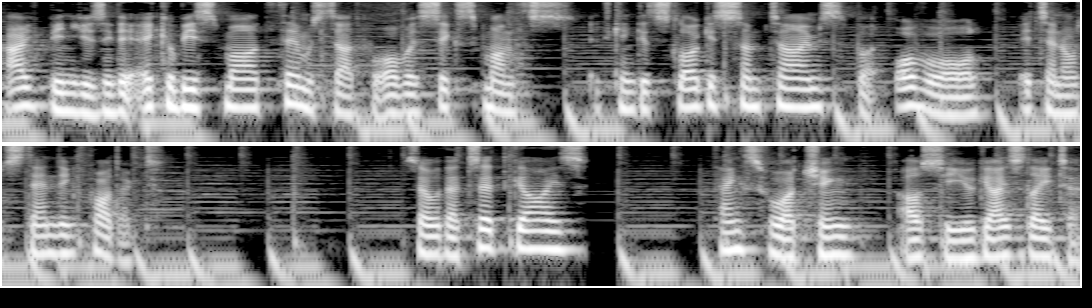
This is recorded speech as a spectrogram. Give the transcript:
I've been using the Ecobee Smart Thermostat for over 6 months. It can get sluggish sometimes, but overall, it's an outstanding product. So that's it guys. Thanks for watching. I'll see you guys later.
